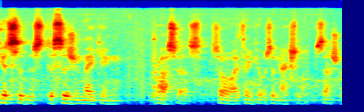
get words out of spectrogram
gets to this decision-making process. So I think it was an excellent session.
